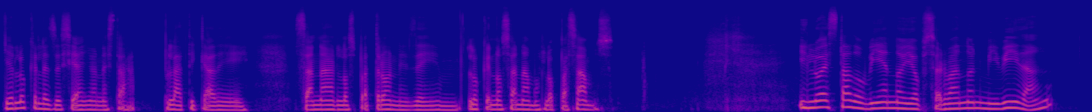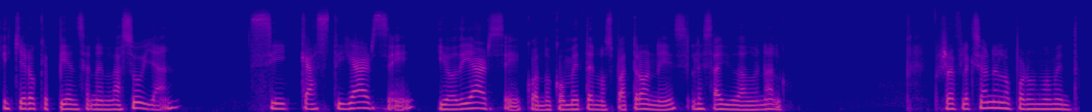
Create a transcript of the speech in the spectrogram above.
Y es lo que les decía yo en esta plática de sanar los patrones, de lo que no sanamos lo pasamos. Y lo he estado viendo y observando en mi vida, y quiero que piensen en la suya, si castigarse y odiarse cuando cometen los patrones les ha ayudado en algo. Reflexionenlo por un momento.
